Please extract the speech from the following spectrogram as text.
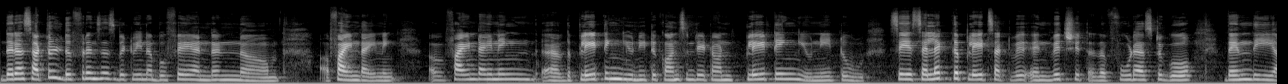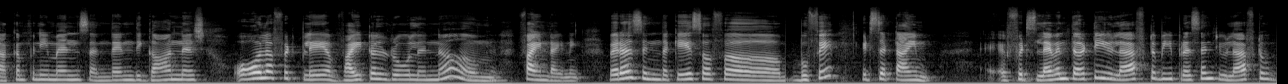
there are subtle differences between a buffet and then um, uh, fine dining. Uh, fine dining uh, the plating you need to concentrate on plating. You need to say select the plates at wi- in which it, the food has to go then the accompaniments and then the garnish. All of it play a vital role in um, fine dining. Whereas in the case of a buffet it's the time if it's 11:30 you'll have to be present. You'll have to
